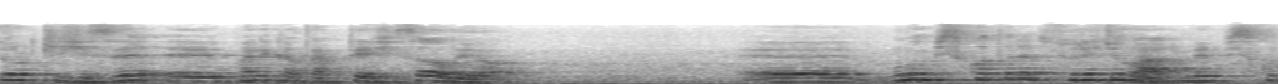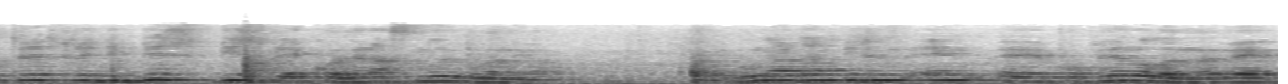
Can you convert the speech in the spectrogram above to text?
3-4 kişisi panik atak teşhisi alıyor. E, bunun psikoterapi süreci var ve psikoterapi sürecinde bir, bir sürü ekoller aslında uygulanıyor. Bunlardan birinin en e, popüler olanı ve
